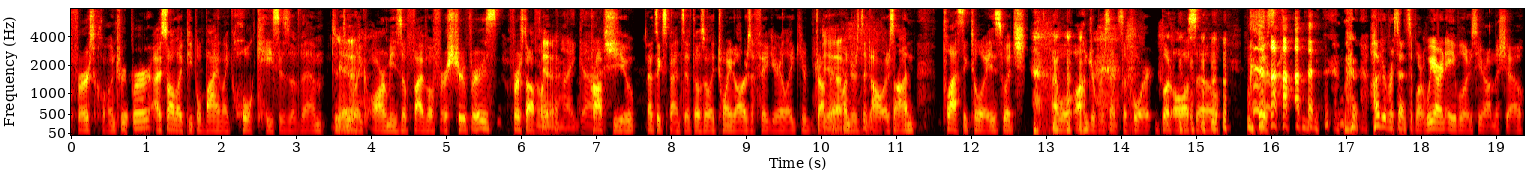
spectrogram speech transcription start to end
501st Clone Trooper, I saw like people buying like whole cases of them to do like armies of 501st Troopers. First off, Oh like Yeah. my god. props to you. That's expensive. Those are like twenty dollars a figure. Like you're dropping Yeah. hundreds of dollars on plastic toys, which I will 100% support. But also, just 100% support. We are enablers here on the show.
